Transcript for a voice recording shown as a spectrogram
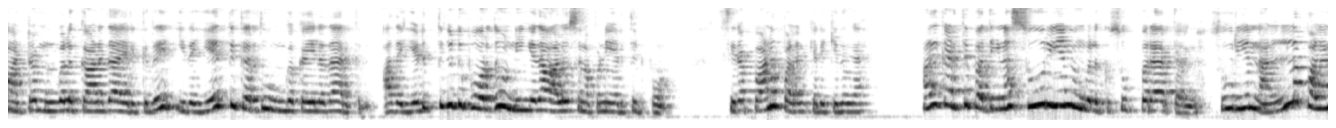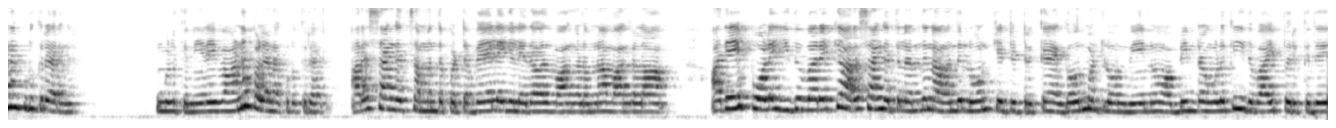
மாற்றம் உங்களுக்கானதாக இருக்குது. இதை ஏற்றுக்கிறது உங்கள் கையில் தான் இருக்குது. அதை எடுத்துக்கிட்டு போகிறதும் நீங்கள் தான் ஆலோசனை பண்ணி எடுத்துகிட்டு போகணும். சிறப்பான பலன் கிடைக்குதுங்க. அதுக்கடுத்து பார்த்தீங்கன்னா சூரியன் உங்களுக்கு சூப்பராக இருக்காருங்க. சூரியன் நல்ல பலனை கொடுக்குறாருங்க. உங்களுக்கு நிறைவான பலனை கொடுக்குறார். அரசாங்க சம்மந்தப்பட்ட வேலைகள் ஏதாவது வாங்கணும்னா வாங்கலாம். அதே போல் இது வரைக்கும் அரசாங்கத்திலேருந்து நான் வந்து லோன் கேட்டுட்ருக்கேன் கவர்மெண்ட் லோன் வேணும் அப்படின்றவங்களுக்கு இது வாய்ப்பு இருக்குது.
